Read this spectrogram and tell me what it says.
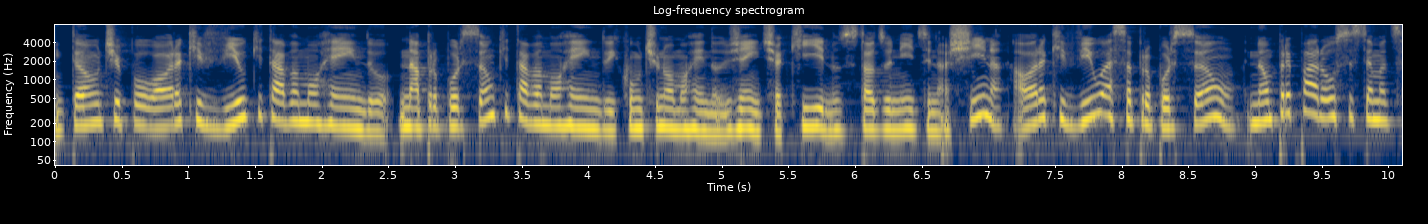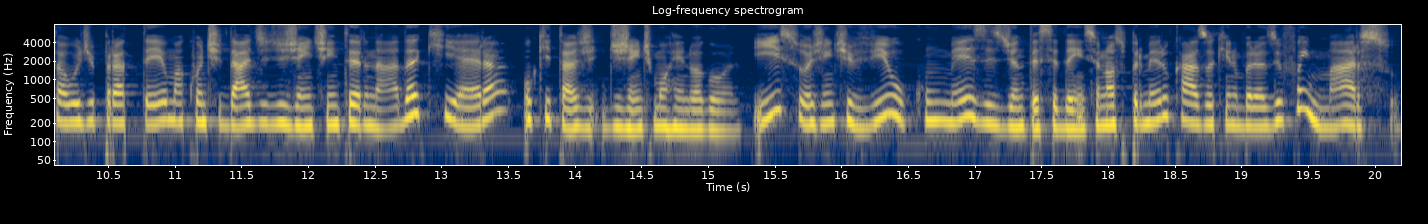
Então, tipo, a hora que viu que tava morrendo, na proporção que tava morrendo e continua morrendo gente aqui nos Estados Unidos e na China, a hora que viu essa proporção, não preparou o sistema de saúde para ter uma quantidade de gente internada que era o que tá de gente morrendo agora. Isso a gente viu com meses de antecedência. Nosso primeiro caso aqui no Brasil foi em março.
